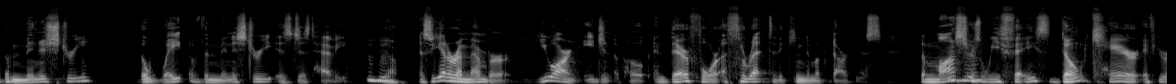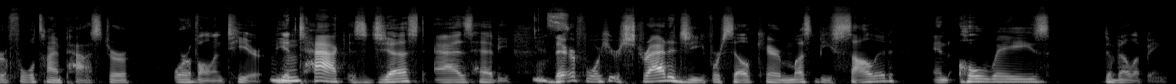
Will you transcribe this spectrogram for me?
The ministry, the weight of the ministry is just heavy. Mhm. Yeah. And so you got to remember you are an agent of hope and therefore a threat to the kingdom of darkness. The monsters we face don't care if you're a full-time pastor or a volunteer. The Mhm. attack is just as heavy. Yes. Therefore, your strategy for self care must be solid and always developing.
